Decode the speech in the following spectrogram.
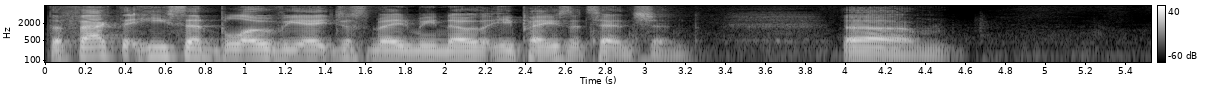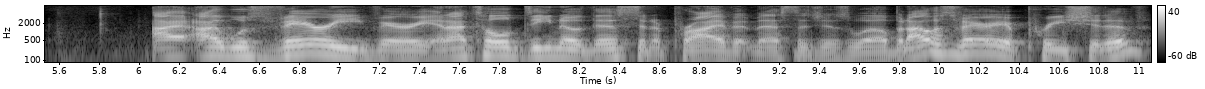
the fact that he said bloviate just made me know that he pays attention. Um, I, I was very, very, and I told Dino this in a private message as well, but I was very appreciative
